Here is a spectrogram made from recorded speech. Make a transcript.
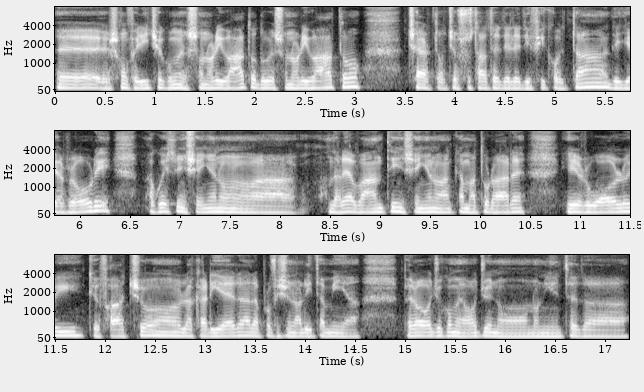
eh, sono felice come sono arrivato, dove sono arrivato. Certo, ci sono state delle difficoltà, degli errori, ma questo insegnano a andare avanti, insegnano anche a maturare i ruoli che faccio, la carriera, la professionalità mia. Però oggi come oggi non ho niente da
